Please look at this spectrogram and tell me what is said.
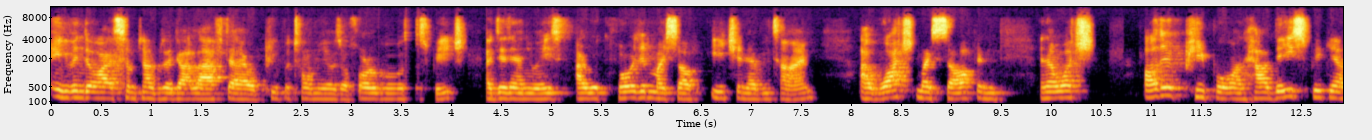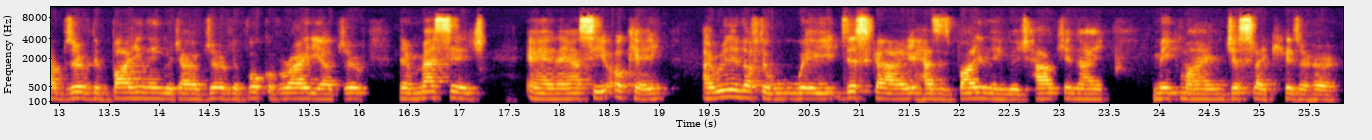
even though I sometimes I got laughed at or people told me it was a horrible speech, I did anyways. I recorded myself each and every time. I watched myself and and I watched other people on how they speak and I observed the body language, I observe the vocal variety, I observe their message, and I see, okay, I really love the way this guy has his body language. How can I make mine just like his or her?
